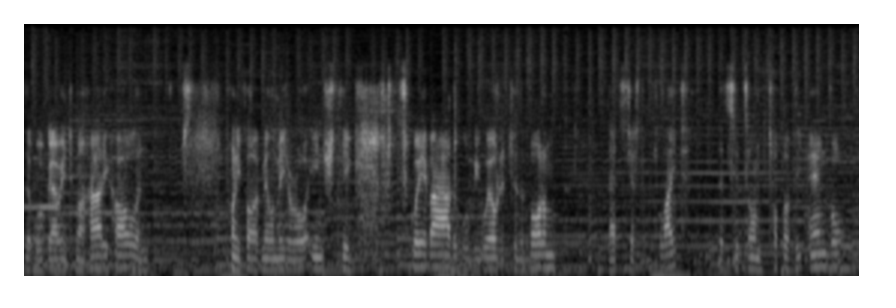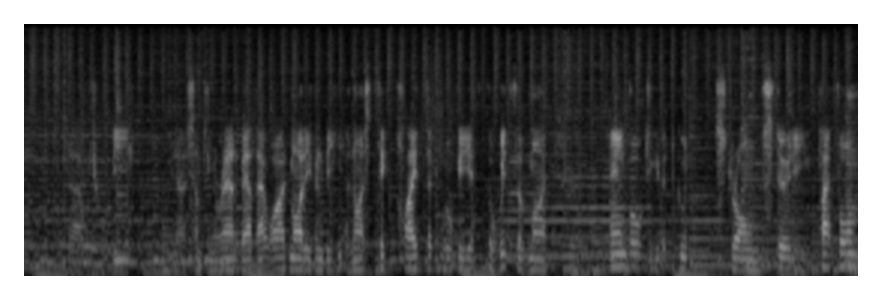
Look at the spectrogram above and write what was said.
that will go into my hardy hole and 25 millimeter or inch thick square bar that will be welded to the bottom that's just a plate that sits on top of the anvil uh, which will be you know, something around about that wide. Might even be a nice thick plate that will be the width of my anvil to give it good, strong, sturdy platform.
